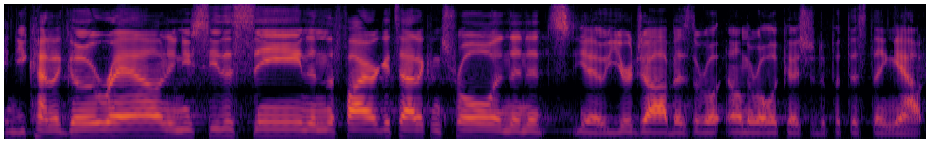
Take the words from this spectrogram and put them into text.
And you kind of go around and you see the scene and the fire gets out of control and then it's, you know, your job as the on the roller coaster to put this thing out.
